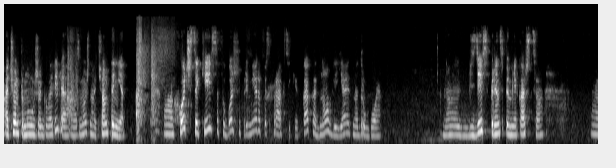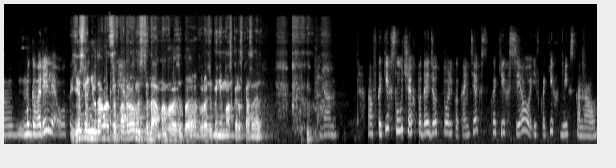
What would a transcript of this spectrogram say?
о чем-то мы уже говорили, а возможно, о чем-то нет. Хочется кейсов и больше примеров из практики, как одно влияет на другое. Ну, здесь, в принципе, мне кажется, мы говорили о... Если не вдаваться в подробности, да, мы вроде бы, вроде бы немножко рассказали. Да. А в каких случаях подойдет только контекст, в каких SEO и в каких микс-каналах?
